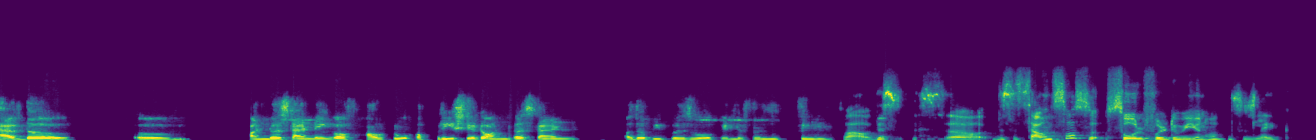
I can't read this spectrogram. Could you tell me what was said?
have the um, understanding of how to appreciate or understand other people's work in different fields. Wow, this this uh, this is, sounds so soulful to me. You know, this is like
